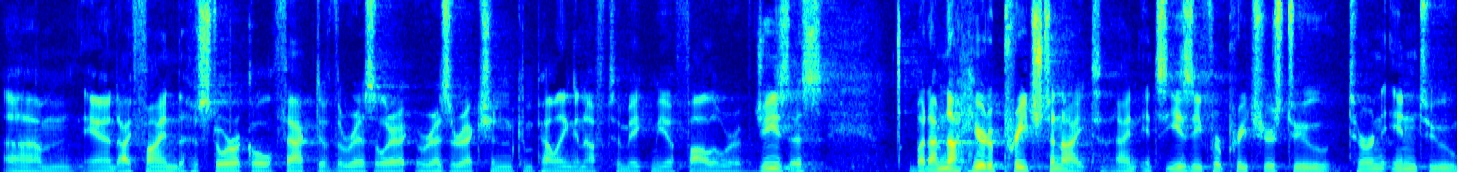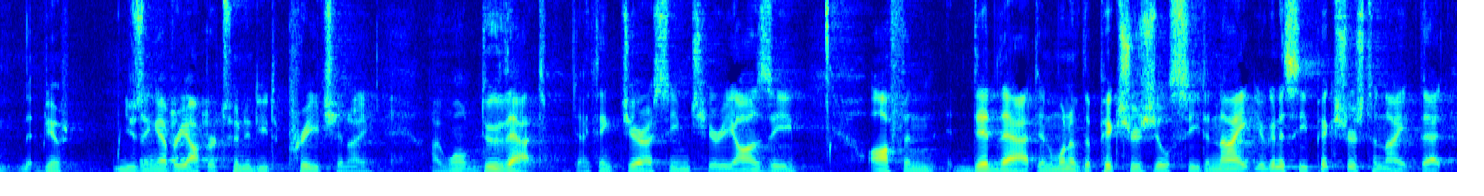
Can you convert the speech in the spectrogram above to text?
Um, and I find the historical fact of the resur resurrection compelling enough to make me a follower of Jesus. But I'm not here to preach tonight. I, it's easy for preachers to turn into you know, using every opportunity to preach, and I, I won't do that. I think Gerasim Qiriazi often did that. In one of the pictures you'll see tonight, you're going to see pictures tonight that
